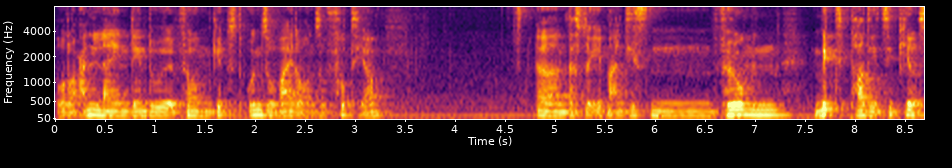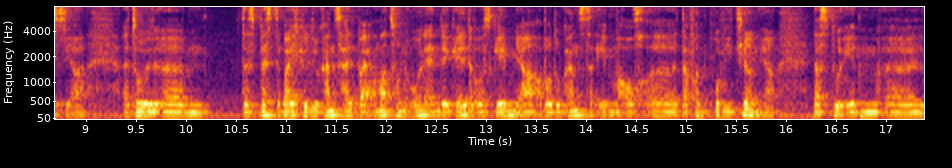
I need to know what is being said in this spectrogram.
oder Anleihen, den du Firmen gibst und so weiter und so fort, ja, äh, dass du eben an diesen Firmen mit partizipierst, ja. Also ähm, das beste Beispiel, du kannst halt bei Amazon ohne Ende Geld ausgeben, ja, aber du kannst da eben auch äh, davon profitieren, ja, dass du eben, äh,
